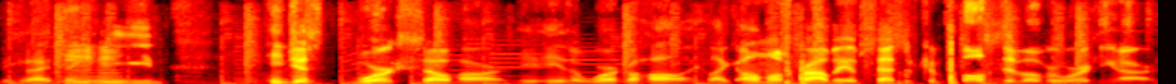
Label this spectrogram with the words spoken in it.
because I think mm-hmm. he he just works so hard. He, he's a workaholic, like almost probably obsessive compulsive over working hard.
